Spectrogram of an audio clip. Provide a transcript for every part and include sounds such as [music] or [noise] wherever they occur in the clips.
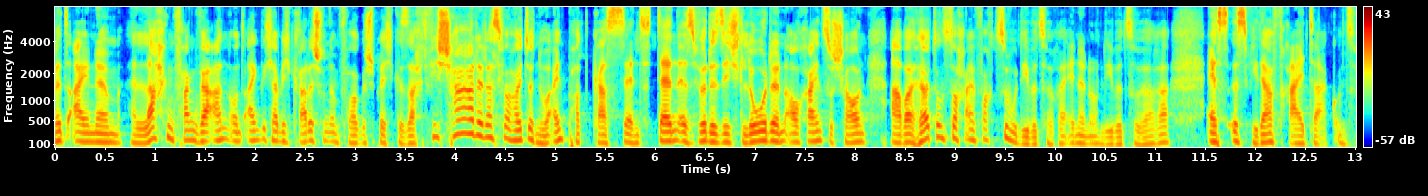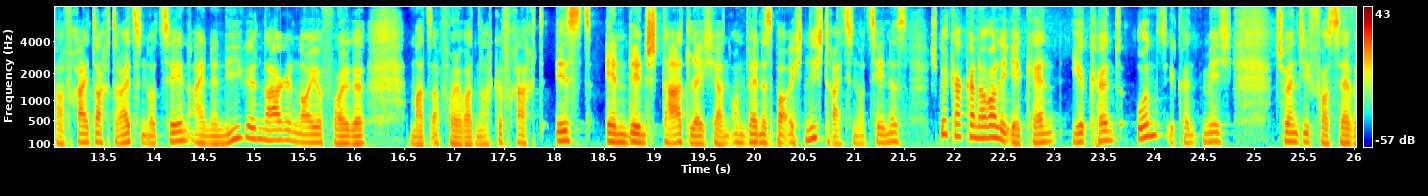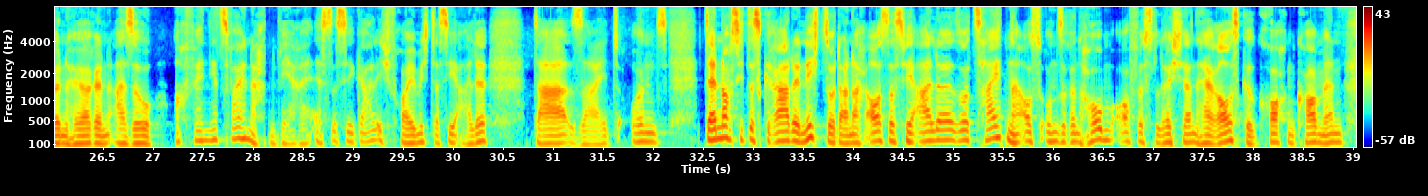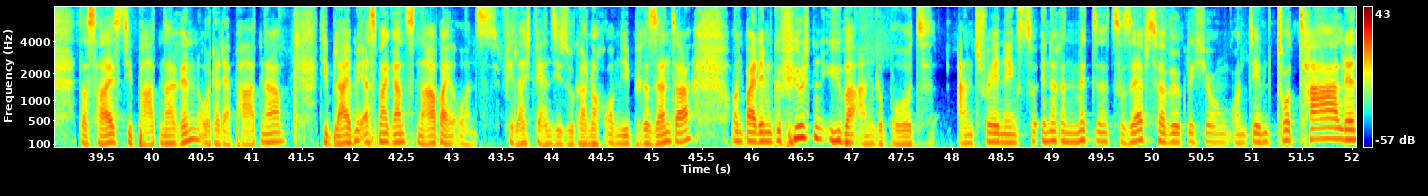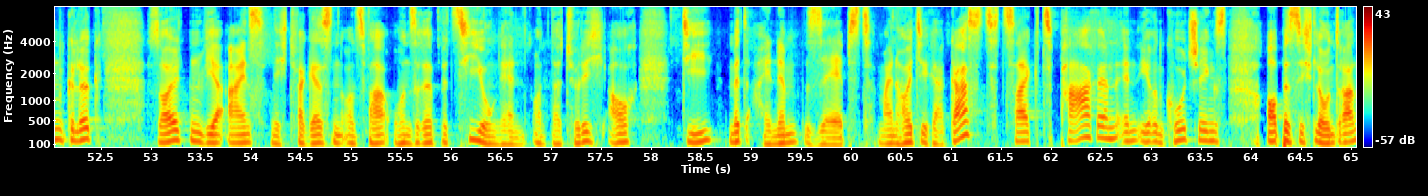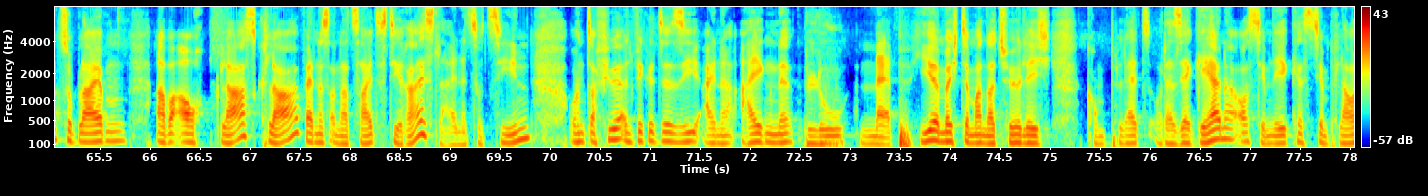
Mit einem Lachen fangen wir an und eigentlich habe ich gerade schon im Vorgespräch gesagt, wie schade, dass wir heute nur ein Podcast sind, denn es würde sich lohnen, auch reinzuschauen. Aber hört uns doch einfach zu, liebe Zuhörerinnen und liebe Zuhörer. Es ist wieder Freitag und zwar Freitag 13.10 Uhr, eine niegelnagelneue Folge. Mats Abfolbert nachgefragt ist in den Startlöchern und wenn es bei euch nicht 13.10 Uhr ist, spielt gar keine Rolle. Ihr kennt, ihr könnt uns, ihr könnt mich 24-7 hören. Also auch wenn jetzt Weihnachten wäre, es ist egal. Ich freue mich, dass ihr alle da seid. Und dennoch sieht es gerade nicht so danach aus, dass wir alle so zeitnah aus unseren Homeoffice-Löchern herausgekrochen kommen. Das heißt, die Partnerin oder der Partner, die bleiben erstmal ganz nah bei uns. Vielleicht werden sie sogar noch omnipräsenter. Und bei dem gefühlten Überangebot an Trainings zur inneren Mitte, zur Selbstverwirklichung und dem totalen Glück sollten wir eins nicht vergessen, und zwar unsere Beziehungen und natürlich auch die mit einem selbst. Mein heutiger Gast zeigt Paaren in ihren Coachings, ob es sich lohnt, dran zu bleiben, aber auch glasklar, wenn es an der Zeit ist, die Reißleine zu ziehen. Und dafür entwickelte sie eine eigene Blue Map. Hier möchte man natürlich komplett oder sehr gerne aus dem Nähkästchen plaudern.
